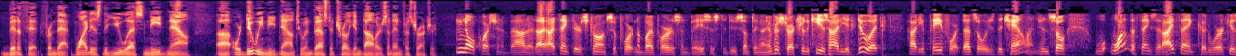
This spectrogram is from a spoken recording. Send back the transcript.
benefit from that? Why does the U.S. need now, uh, or do we need now, to invest a trillion dollars in infrastructure? No question about it. I, I think there's strong support on a bipartisan basis to do something on infrastructure. The key is how do you do it? How do you pay for it? That's always the challenge. And so, w- one of the things that I think could work is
